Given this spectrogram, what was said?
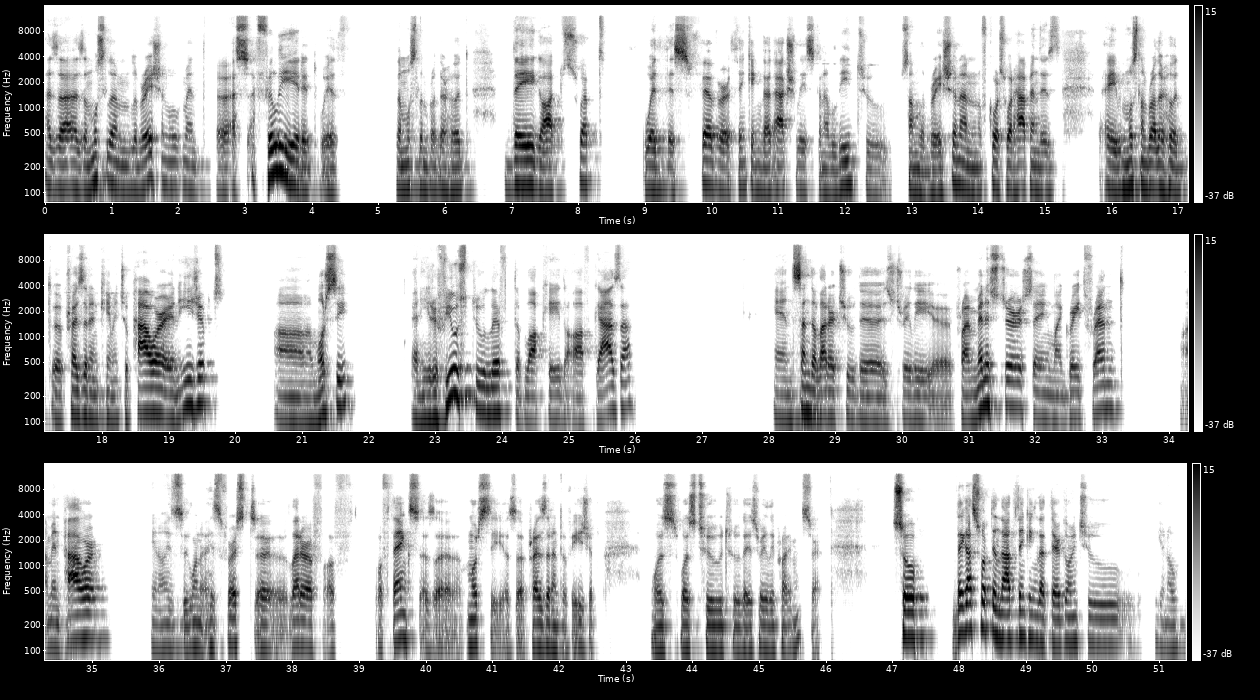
as a as a Muslim liberation movement uh, affiliated with the Muslim Brotherhood, they got swept with this fever, thinking that actually it's going to lead to some liberation. And of course, what happened is a Muslim Brotherhood uh, president came into power in Egypt, uh, Morsi, and he refused to lift the blockade off Gaza and send a letter to the Israeli uh, prime minister saying, "My great friend, I'm in power. You know, his one of his first uh, letter of, of of thanks as a Morsi, as a president of Egypt, was was to to the Israeli prime minister. So they got swept in that, thinking that they're going to, you know,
